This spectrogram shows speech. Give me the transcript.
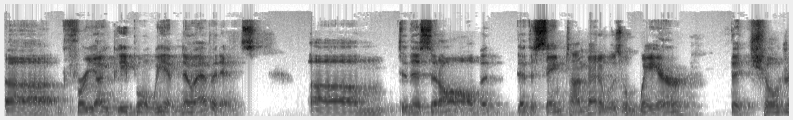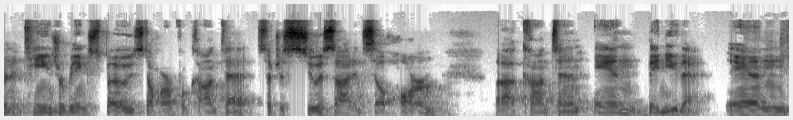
uh, for young people, and we have no evidence um, to this at all. But at the same time, Meta was aware that children and teens were being exposed to harmful content, such as suicide and self harm uh, content, and they knew that. And,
